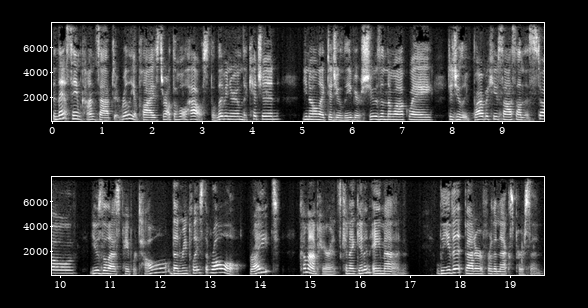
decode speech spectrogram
And that same concept, it really applies throughout the whole house the living room, the kitchen. You know, like, did you leave your shoes in the walkway? Did you leave barbecue sauce on the stove? Use the last paper towel, then replace the roll, right? Come on, parents, can I get an amen? Leave it better for the next person.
